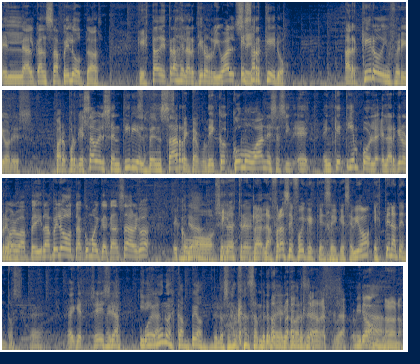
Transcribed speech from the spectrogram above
el alcanzapelotas que está detrás del arquero rival Sí. es arquero. Arquero de inferiores. Para- porque sabe el sentir y el pensar de cómo va a necesitar, en qué tiempo el, el arquero rival Wow. va a pedir la pelota, cómo hay que alcanzar. Es como. Mirá. sí, no, es tre- La, la frase fue que, que se, que se vio, estén atentos. hay que, sí, sí, Mirá. Y juega. ninguno es campeón de los alcanzapelotas de Erika Marcelo. Claro, claro. Mirá. No, no, no, no.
